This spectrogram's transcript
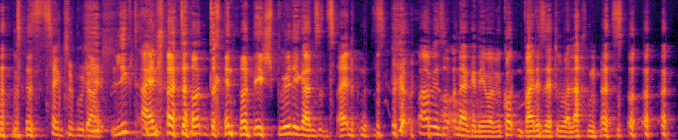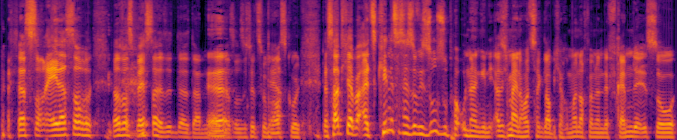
Das fängt schon gut an. Liegt einfach da unten drin und ich spüle die ganze Zeit und es war mir so unangenehm, aber wir konnten beide sehr drüber lachen. Also. Das ist doch, ey, das ist doch das, ist das Beste also, dann, ja. wenn so Situation ja. rausgeholt. Das hatte ich aber, als Kind ist das ja sowieso super unangenehm. Also ich meine, heutzutage glaube ich auch immer noch, wenn man der Fremde ist, so,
